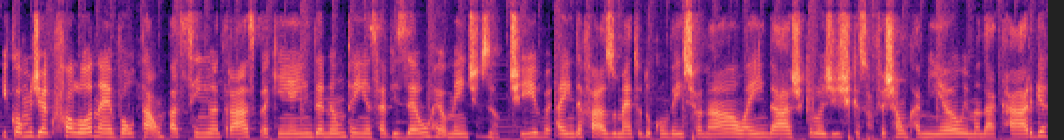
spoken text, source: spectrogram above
E como o Diego falou, né, voltar um passinho atrás para quem ainda não tem essa visão realmente disruptiva ainda faz o método convencional, ainda acha que logística é só fechar um caminhão e mandar carga.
